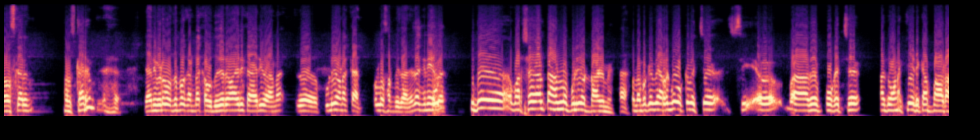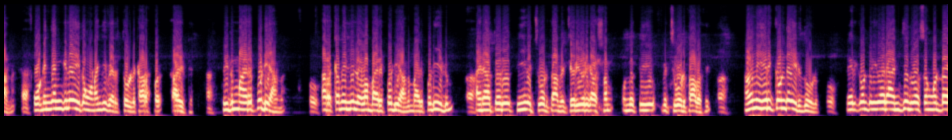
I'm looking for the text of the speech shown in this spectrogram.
നമസ്കാരം. നമസ്കാരം. ഞാൻ ഇവിടെ വന്നപ്പോ കണ്ട കൗതുകരമായ ഒരു കാര്യമാണ്. ഇത് പുളി ഉണക്കാൻ ഉള്ള സംവിധാനം. ഇത് എങ്ങനെയാണ് ഇത് വർഷകാലത്താണല്ലോ പുളി ഉണ്ടാകുന്നത്. അപ്പൊ നമുക്ക് വിറകും ഒക്കെ വെച്ച് അത് പുകച്ച് അത് ഉണക്കിയെടുക്കാൻ പാടാണ്. പുകഞ്ഞെങ്കിലേ ഇത് ഉണങ്ങി വരത്തുള്ളൂ കറുപ്പ് ആയിട്ട്. ഇത് മരപ്പൊടിയാണ്. അറക്കമില്ലിലുള്ള മരപ്പൊടിയാണ്. മരപ്പൊടി ഇടും. അതിനകത്തൊരു തീ വെച്ചു കൊടുത്താൽ മതി. ചെറിയൊരു കഷ്ണം ഒന്ന് തീ വെച്ചു കൊടുത്താൽ മതി. അത് നീറിക്കൊണ്ടേ ഇരുന്നോളും. നീറിക്കൊണ്ടിരിക്കും ഒരു അഞ്ച് ദിവസം കൊണ്ട്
